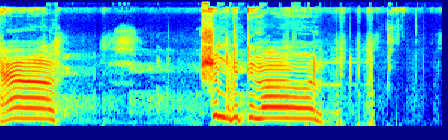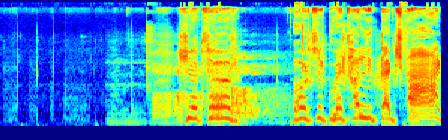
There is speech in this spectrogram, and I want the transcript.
Ha. Şimdi bitti lan. Yeter. Artık metallikten çak.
